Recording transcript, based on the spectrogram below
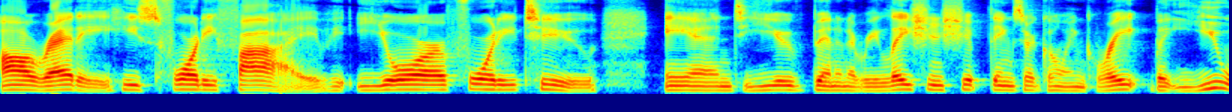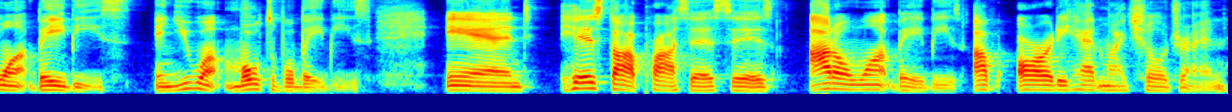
already. He's 45, you're 42, and you've been in a relationship. Things are going great, but you want babies and you want multiple babies. And his thought process is, I don't want babies. I've already had my children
